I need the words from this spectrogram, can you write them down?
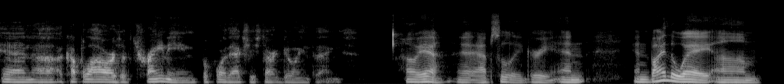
in uh, a couple hours of training before they actually start doing things. Oh yeah, I absolutely agree. And and by the way, um,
